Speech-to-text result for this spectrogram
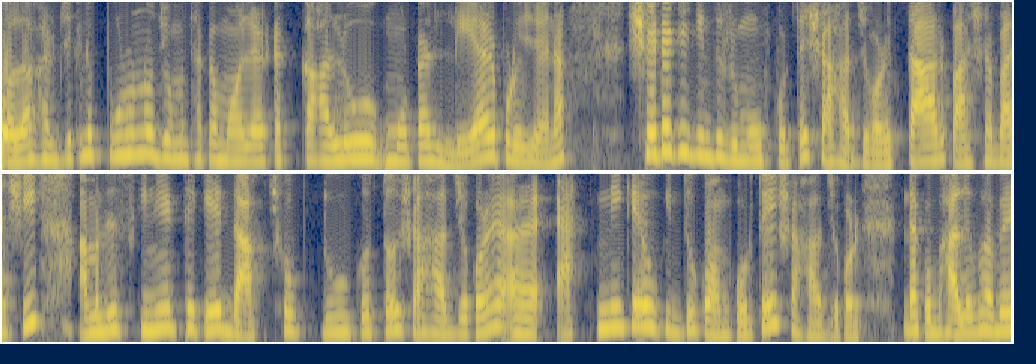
গলাঘাট, যেখানে পুরনো জমে থাকা ময়লার একটা কালো, মোটা লেয়ার পড়ে যায় না, সেটাকে কিন্তু রিমুভ করতে সাহায্য করে। তার পাশাপাশি আমাদের স্কিনের থেকে দাগ ছোপ দূর করতেও সাহায্য করে, আর অ্যাকনিকেও কিন্তু কম করতে সাহায্য করে। দেখো, ভালোভাবে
